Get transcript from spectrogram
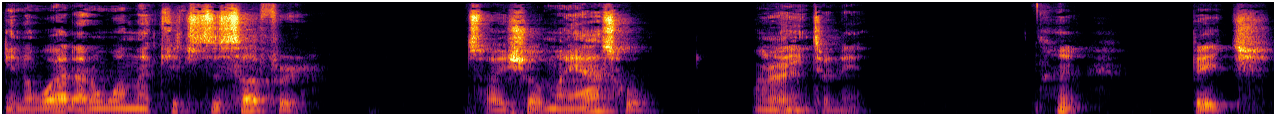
You know what? I don't want my kids to suffer. So I showed my asshole on Right. the internet. Bitch.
